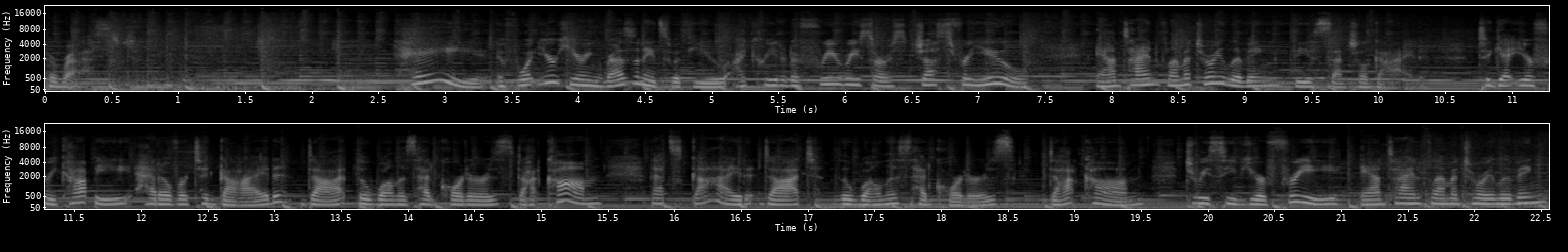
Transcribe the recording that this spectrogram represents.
to rest. Hey, if what you're hearing resonates with you, I created a free resource just for you Anti Inflammatory Living The Essential Guide. To get your free copy, head over to guide.thewellnessheadquarters.com. That's guide.thewellnessheadquarters.com to receive your free Anti Inflammatory Living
